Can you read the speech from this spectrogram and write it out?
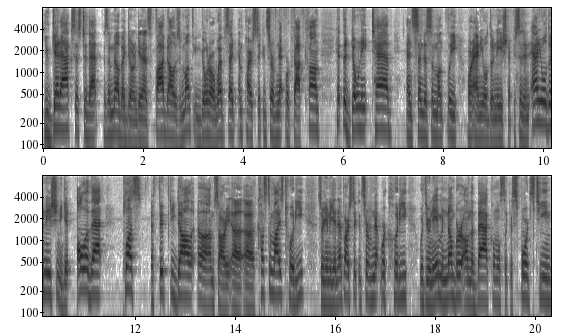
you get access to that as a mailbag donor. Again, that's $5 a month. You can go to our website, EmpireStateConservativeNetwork.com, hit the donate tab, and send us a monthly or annual donation. If you send an annual donation, you get all of that plus a $50, uh, I'm sorry, uh, a customized hoodie. So you're to get an Empire State Conservative Network hoodie with your name and number on the back, almost like a sports team.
